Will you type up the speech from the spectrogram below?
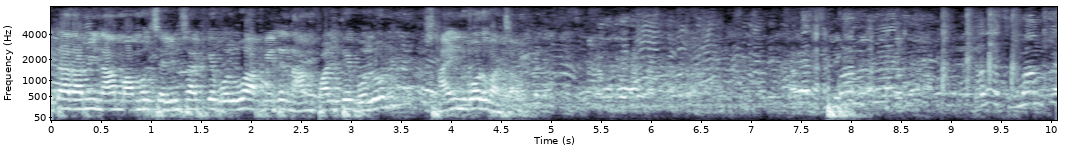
এটার আমি নাম মোহাম্মদ সেলিম সাহেবকে বলব আপনি এটার নাম পাল্টে বলুন সাইনবোর্ড বাঁচাও। দাদা সীমান্তে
